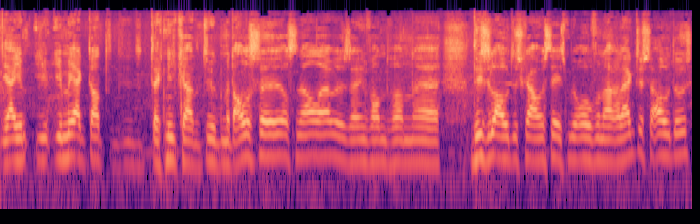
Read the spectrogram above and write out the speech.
Ja, je, je, merkt dat de techniek gaat natuurlijk met alles uh, heel snel. Hè. We zijn van, van uh, dieselauto's gaan we steeds meer over naar elektrische auto's.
